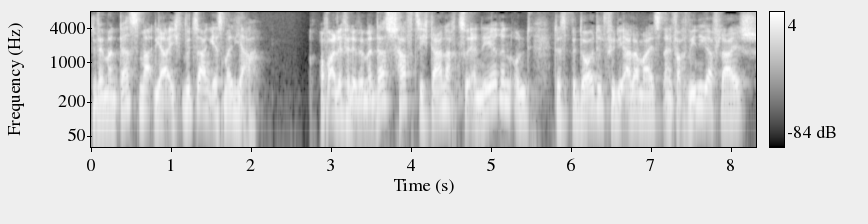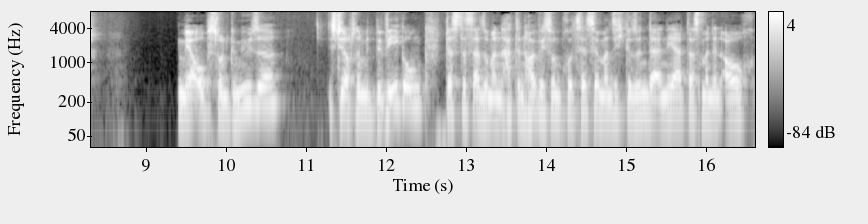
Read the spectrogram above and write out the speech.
Wenn man das macht, ja, ich würde sagen erstmal ja. Auf alle Fälle, wenn man das schafft, sich danach zu ernähren und das bedeutet für die allermeisten einfach weniger Fleisch, mehr Obst und Gemüse, es steht auch drin mit Bewegung, dass das, also man hat dann häufig so einen Prozess, wenn man sich gesünder ernährt, dass man dann auch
